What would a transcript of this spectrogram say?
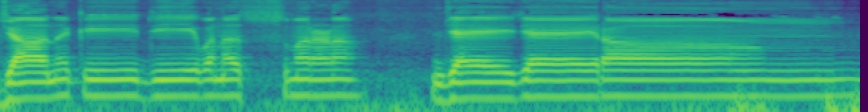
जानकी जीवनस्मरण जय जय राम.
